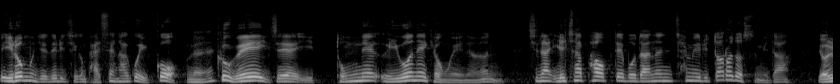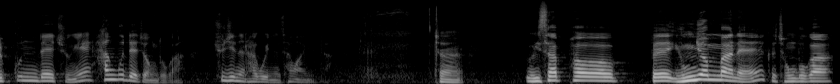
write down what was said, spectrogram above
이런 문제들이 지금 발생하고 있고 네. 그 외에 이제 이 동네 의원의 경우에는 지난 1차 파업 때보다는 참여율이 떨어졌습니다. 10군데 중에 한 군데 정도가 추진을 하고 있는 상황입니다. 자, 의사 파업에 6년 만에 그 정부가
